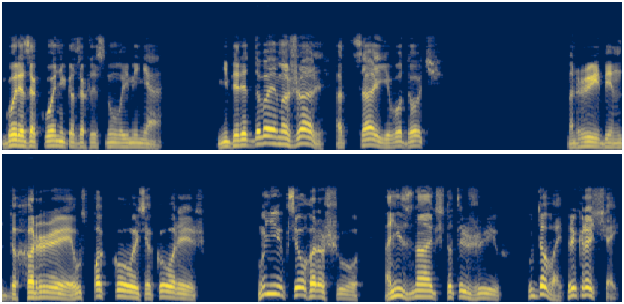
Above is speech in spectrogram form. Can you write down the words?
Горе законника захлестнуло и меня. Непередаваемо жаль отца и его дочь. Рыбин, да хоре, успокойся, кореш. У них все хорошо, они знают, что ты жив. Ну давай, прекращай.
